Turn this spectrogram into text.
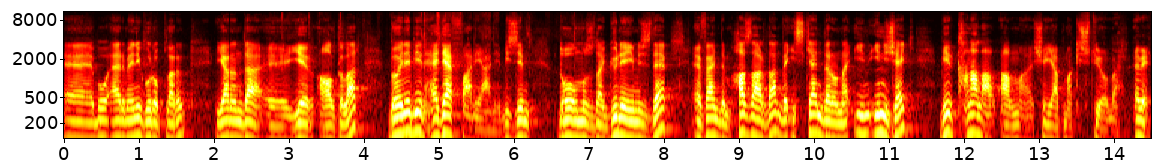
e, bu Ermeni grupların yanında e, yer aldılar. Böyle bir hedef var yani bizim doğumuzda, güneyimizde efendim Hazar'dan ve İskenderun'a in, inecek bir kanal al, alma şey yapmak istiyorlar. Evet.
